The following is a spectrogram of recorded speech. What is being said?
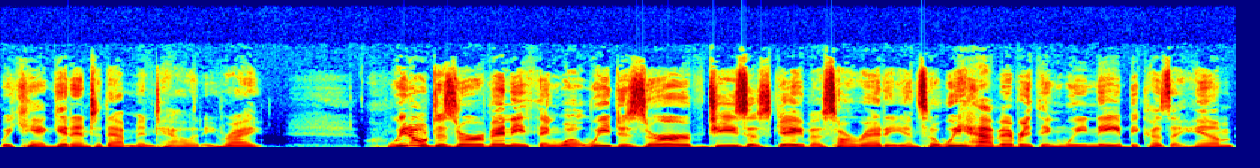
We can't get into that mentality, right? We don't deserve anything. What we deserve, Jesus gave us already. And so we have everything we need because of Him,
